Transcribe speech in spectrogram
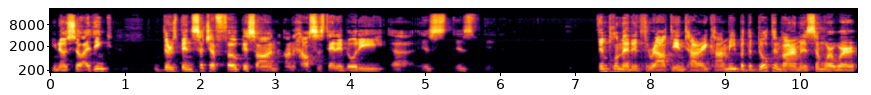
you know so i think there's been such a focus on on how sustainability uh, is is implemented throughout the entire economy but the built environment is somewhere where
